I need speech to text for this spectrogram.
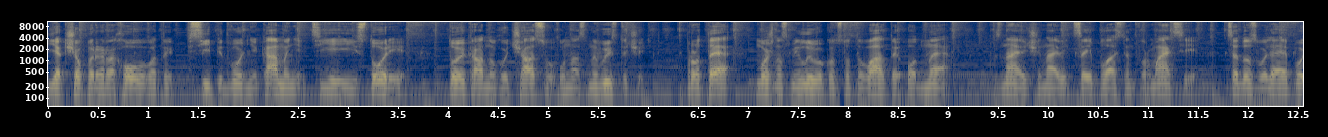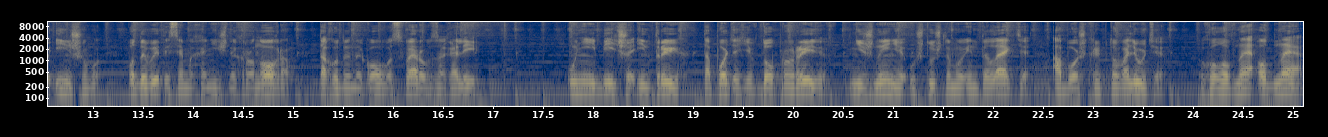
Якщо перераховувати всі підводні камені цієї історії, то екранного часу у нас не вистачить. Проте можна сміливо констатувати одне: знаючи навіть цей пласт інформації, це дозволяє по-іншому подивитися механічний хронограф та годинникову сферу взагалі. У ній більше інтриг та потягів до проривів, ніж нині у штучному інтелекті або ж криптовалюті. Головне одне.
